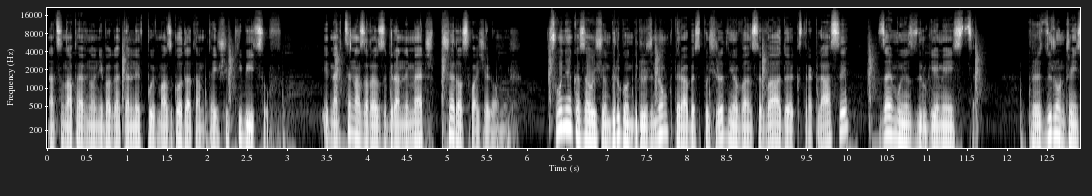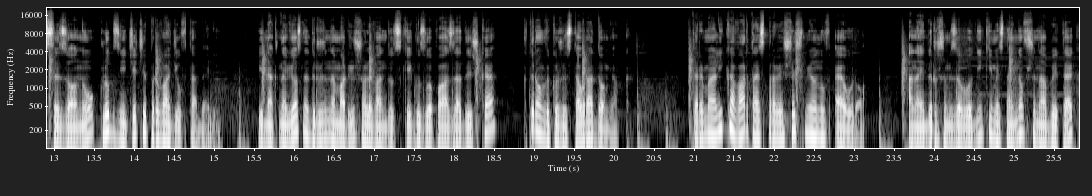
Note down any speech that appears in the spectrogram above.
na co na pewno niebagatelny wpływ ma zgoda tamtejszych kibiców. Jednak cena za rozegrany mecz przerosła zielonych. Słonie okazały się drugą drużyną, która bezpośrednio awansowała do ekstraklasy, zajmując drugie miejsce. Przez dużą część sezonu klub z niecieczy prowadził w tabeli. Jednak na wiosnę drużyna Mariusza Lewandowskiego złapała zadyszkę, którą wykorzystał Radomiak. Termalika warta jest prawie 6 milionów euro, a najdroższym zawodnikiem jest najnowszy nabytek,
